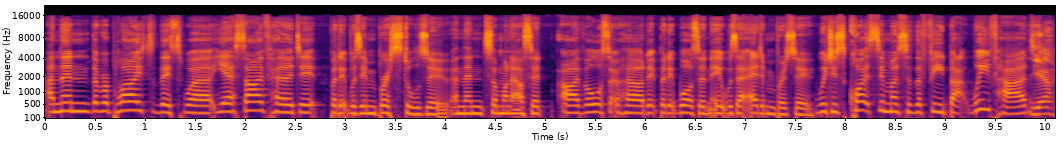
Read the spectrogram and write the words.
And then the replies to this were, yes, I've heard it, but it was in Bristol Zoo. And then someone else said, I've also heard it, but it wasn't. It was at Edinburgh Zoo, which is quite similar to the feedback we've had. Yeah.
